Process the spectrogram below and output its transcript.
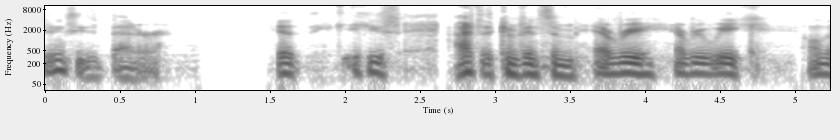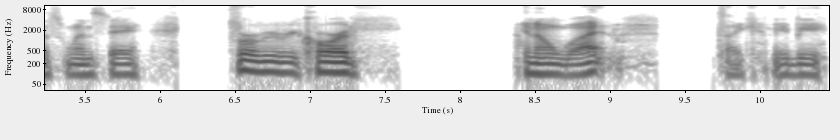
He thinks he's better. He, he's. I have to convince him every every week on this Wednesday before we record. You know what? It's like maybe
